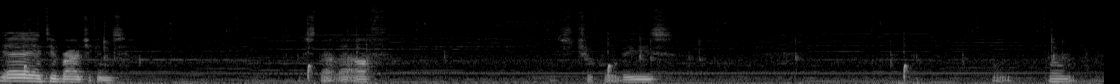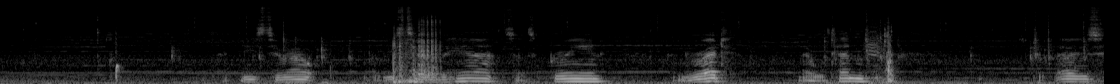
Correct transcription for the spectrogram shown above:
Yay, two brown chickens. Start that off. Let's chuck all these. Um, Boom. Take these two out. Put these two over here. So it's green and red. They will tend. Chuck those.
